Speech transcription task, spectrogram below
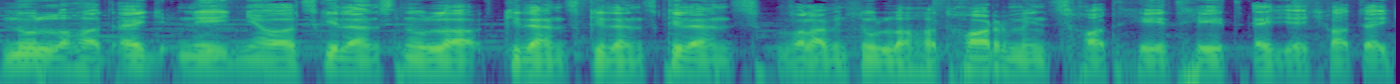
0614890999, valamint 0636771161.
